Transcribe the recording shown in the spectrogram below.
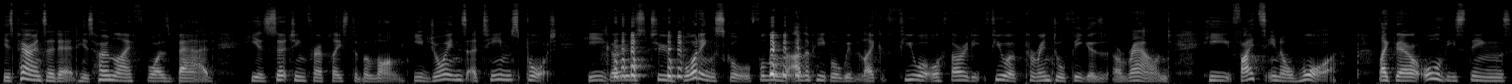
his parents are dead, his home life was bad. He is searching for a place to belong. He joins a team sport. He goes to boarding school full of other people with like fewer authority, fewer parental figures around. He fights in a war. Like there are all these things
